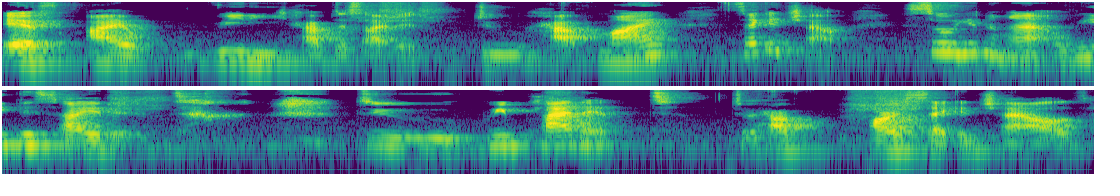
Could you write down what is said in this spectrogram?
if I really have decided to have my second child. So yun nga, we decided to, we planned it to have our second child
